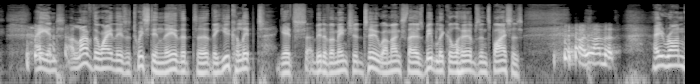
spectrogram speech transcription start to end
hey, and I love the way there's a twist in there that uh, the eucalypt gets a bit of a mention too amongst those biblical herbs and spices. I love it. Hey, Ron,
